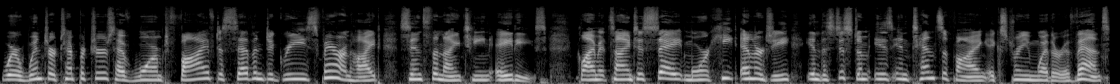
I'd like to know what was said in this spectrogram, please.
where winter temperatures have warmed 5 to 7 degrees Fahrenheit since the 1980s. Climate scientists say more heat energy in the system is intensifying extreme weather events.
